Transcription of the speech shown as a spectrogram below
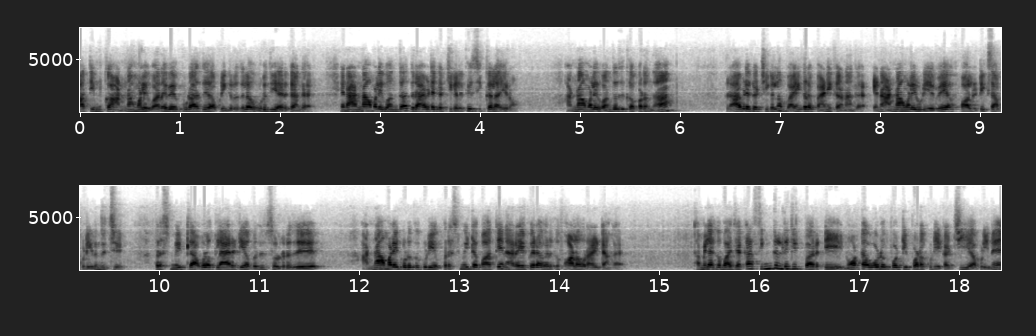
அதிமுக அண்ணாமலை வரவே கூடாது அப்படிங்கிறதுல உறுதியாக இருக்காங்க. ஏன்னா அண்ணாமலை வந்தால் திராவிட கட்சிகளுக்கு சிக்கலாயிரும். அண்ணாமலை வந்ததுக்கப்புறம் தான் திராவிட கட்சிகள்லாம் பயங்கர பேனிக் ஆனாங்க. ஏன்னா அண்ணாமலையுடைய வே ஆஃப் பாலிடிக்ஸ் அப்படி இருந்துச்சு. ப்ரெஸ் மீட்டில் அவ்வளோ கிளாரிட்டியாக பதில் சொல்கிறது அண்ணாமலை கொடுக்கக்கூடிய ப்ரெஸ் மீட்டை பார்த்தே நிறைய பேர் அவருக்கு ஃபாலோவர் ஆகிட்டாங்க தமிழக பாஜக சிங்கிள் டிஜிட் பார்ட்டி நோட்டாவோடு போட்டி போடக்கூடிய கட்சி அப்படின்னு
